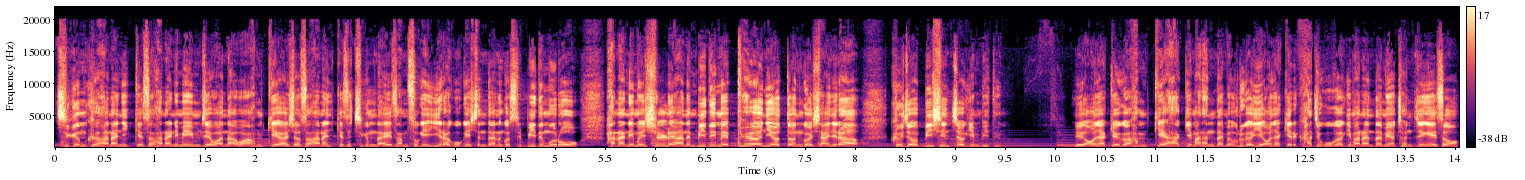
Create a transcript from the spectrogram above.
지금 그 하나님께서 하나님의 임재와 나와 함께하셔서 하나님께서 지금 나의 삶 속에 일하고 계신다는 것을 믿음으로 하나님을 신뢰하는 믿음의 표현이었던 것이 아니라 그저 미신적인 믿음. 이 언약궤가 함께 하기만 한다면 우리가 이 언약궤를 가지고 가기만 한다면 전쟁에서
